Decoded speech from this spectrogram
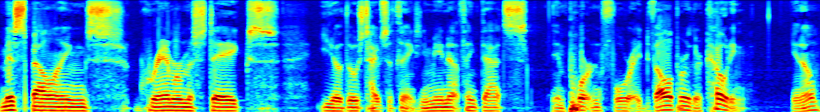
misspellings, grammar mistakes, you know, those types of things. You may not think that's important for a developer, they're coding, you know.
